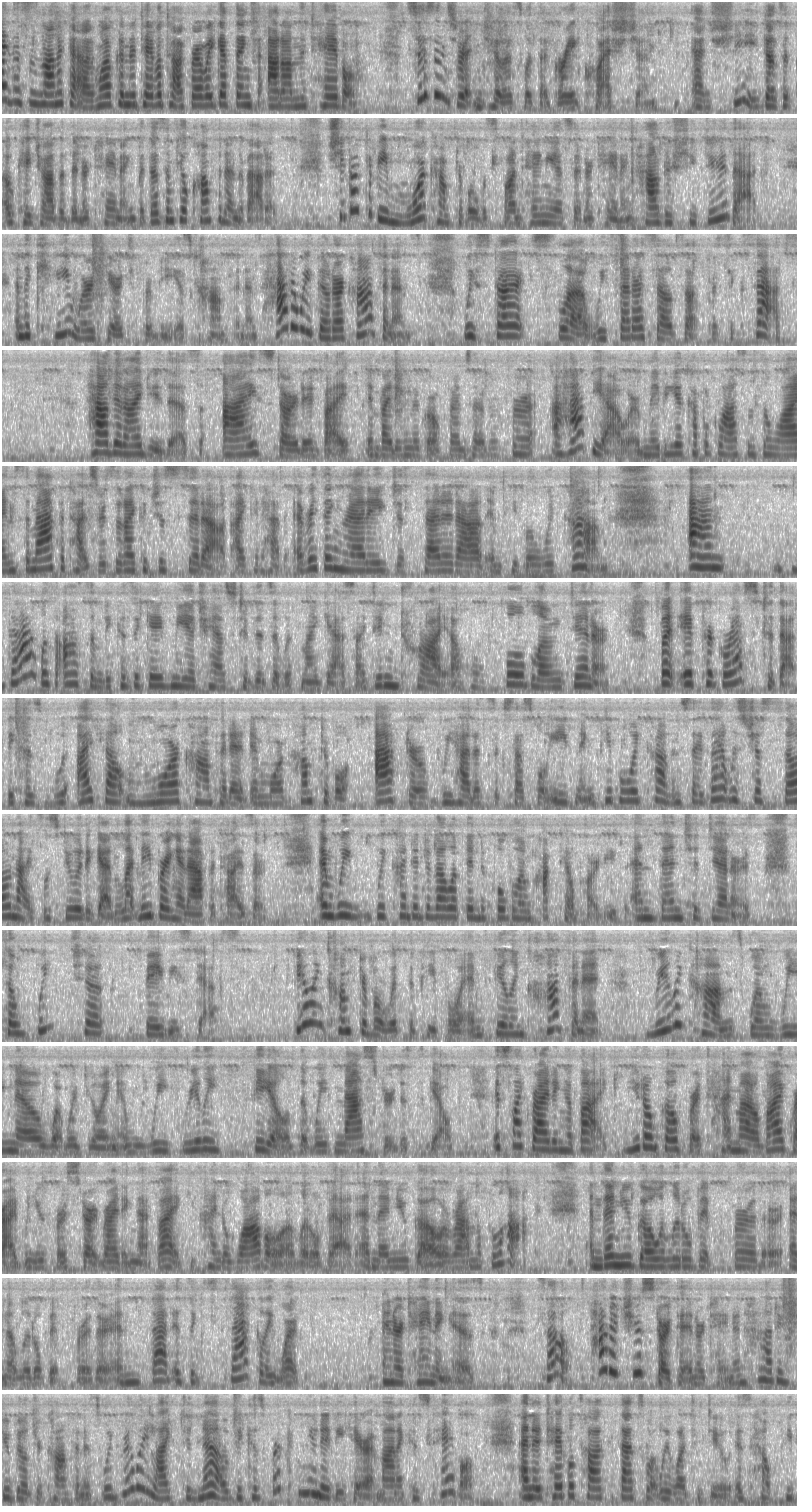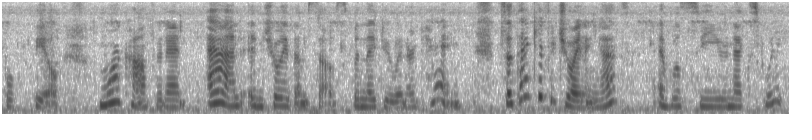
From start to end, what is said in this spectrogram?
Hi, this is Monica, and welcome to Table Talk, where we get things out on the table. Susan's written to us with a great question, and she does an okay job of entertaining, but doesn't feel confident about it. She'd like to be more comfortable with spontaneous entertaining. How does she do that? And the key word here for me is confidence. How do we build our confidence? We start slow. We set ourselves up for success. How did I do this? I started by inviting the girlfriends over for a happy hour, maybe a couple glasses of wine, some appetizers that I could just sit out. I could have everything ready, just set it out, and people would come. And that was awesome because it gave me a chance to visit with my guests. I didn't try a whole full-blown dinner, but it progressed to that because I felt more confident and more comfortable after we had a successful evening. People would come and say, that was just so nice, let's do it again. Let me bring an appetizer. And we, we kind of developed into full-blown cocktail parties and then to dinners. So we took baby steps feeling comfortable with the people and feeling confident really comes when we know what we're doing and we really feel that we've mastered a skill. It's like riding a bike. You don't go for a 10 mile bike ride when you first start riding that bike. You kind of wobble a little bit and then you go around the block. And then you go a little bit further and a little bit further. And that is exactly what entertaining is. So, how did you start to entertain and how did you build your confidence? We'd really like to know because we're community here at Monica's Table. And at Table Talk, that's what we want to do, is help people feel more confident and enjoy themselves when they do entertain. So thank you for joining us and we'll see you next week.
